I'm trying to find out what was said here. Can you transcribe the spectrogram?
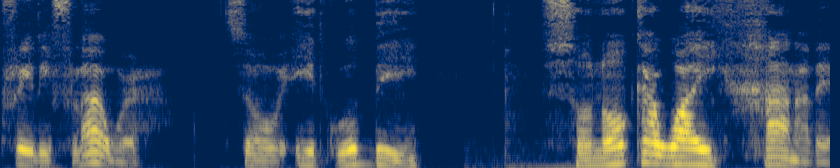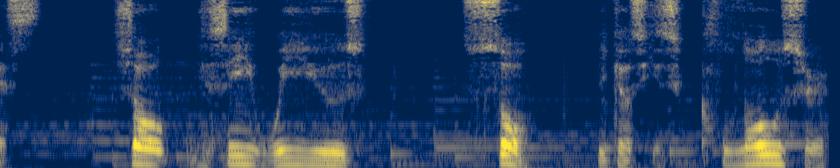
pretty flower. So it will be Sono kawaii hana des. So you see, we use so because it's closer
